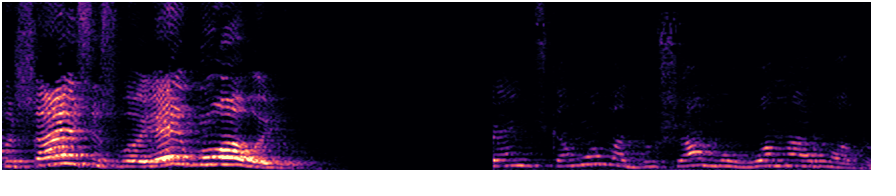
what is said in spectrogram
пишаюся своєю мовою. Українська мова душа мого народу.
